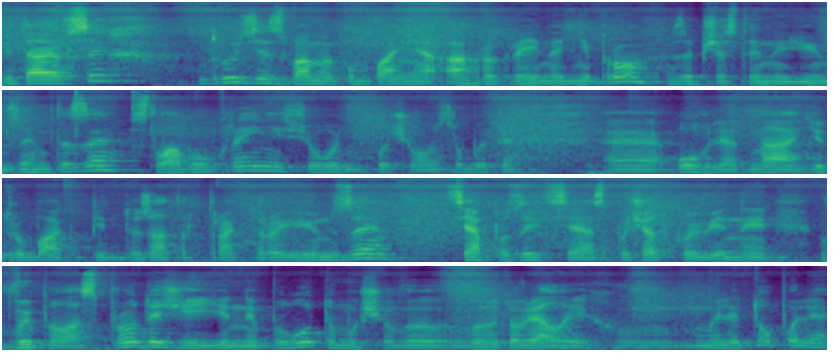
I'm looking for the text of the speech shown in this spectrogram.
Вітаю всіх, друзі! З вами компанія Агрокраїна Дніпро, запчастини UMZ МТЗ. Слава Україні! Сьогодні хочу вам зробити е, огляд на гідробак під дозатор трактора UMZ. Ця позиція з початку війни випала з продажі, її не було, тому що ви виготовляли їх в Мелітополі.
